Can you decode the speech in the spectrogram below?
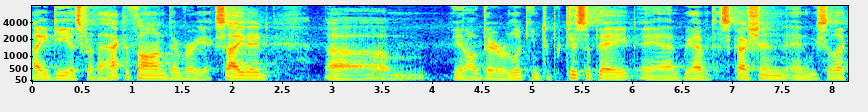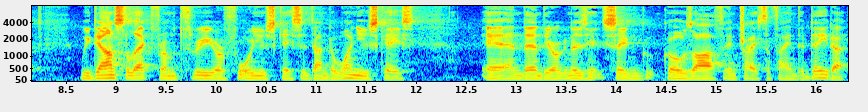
ideas for the hackathon. They're very excited. Um, you know, they're looking to participate, and we have a discussion, and we select, we down select from three or four use cases down to one use case, and then the organization goes off and tries to find the data.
